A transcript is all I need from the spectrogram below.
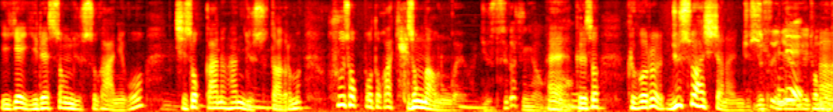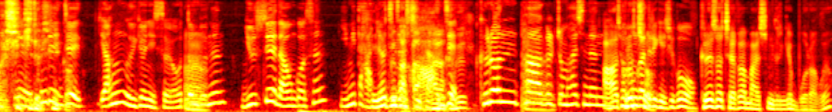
이게 일회성 뉴스가 아니고 지속 가능한 뉴스다 그러면 후속 보도가 계속 나오는 거예요. 뉴스가 중요하고요. 네. 그래서 그거를 뉴스 하시잖아요. 뉴스. 뉴스 이제 전문가신 네, 근데 기자시니까. 이제 양 의견이 있어요. 어떤 아. 분은 뉴스에 나온 것은 이미 다 알려진 그거- 사실이다. 아, 이제 그- 그, 런 파악을 아. 좀 하시는 아, 전문가들이 그렇죠. 계시고 그래서 제가 말씀드린 게 뭐라고요?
